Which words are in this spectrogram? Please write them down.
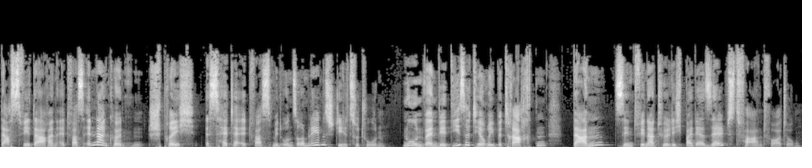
dass wir daran etwas ändern könnten, sprich es hätte etwas mit unserem Lebensstil zu tun. Nun, wenn wir diese Theorie betrachten, dann sind wir natürlich bei der Selbstverantwortung.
